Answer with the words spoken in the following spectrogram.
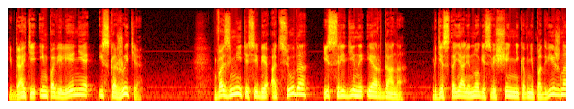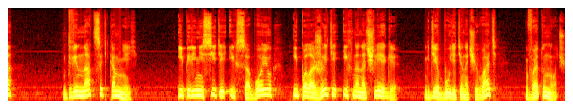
и дайте им повеление и скажите, возьмите себе отсюда из средины Иордана, где стояли ноги священников неподвижно, двенадцать камней, и перенесите их с собою и положите их на ночлеге, где будете ночевать в эту ночь.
